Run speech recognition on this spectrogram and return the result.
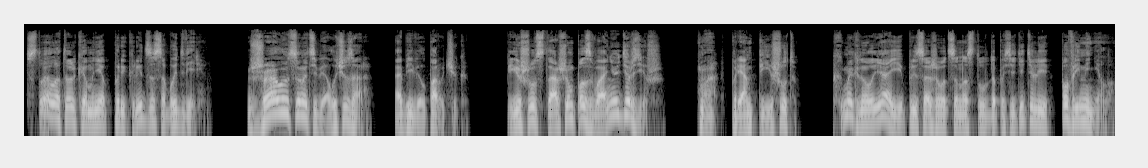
стоило только мне прикрыть за собой дверь. «Жалуются на тебя, Лучезар», — объявил поручик. «Пишут старшим по званию дерзишь». «Прям пишут». Хмыкнул я и присаживаться на стул для посетителей повременил.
